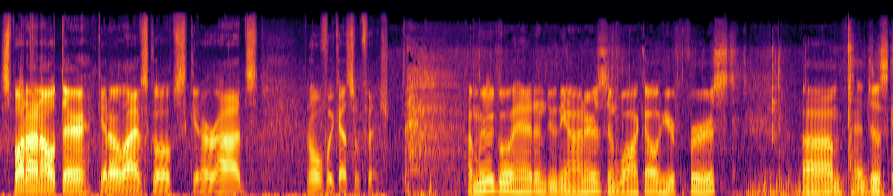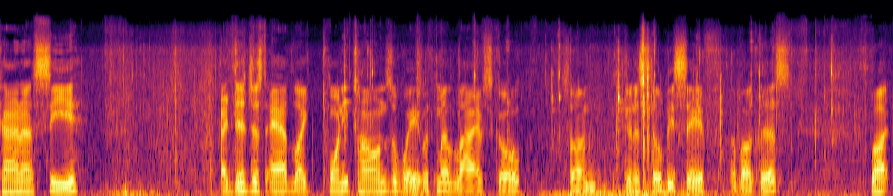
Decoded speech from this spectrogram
spot on out there get our live scopes get our rods and hopefully catch some fish I'm gonna go ahead and do the honors and walk out here first um, and just kind of see. I did just add like 20 pounds of weight with my live scope, so I'm gonna still be safe about this. But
